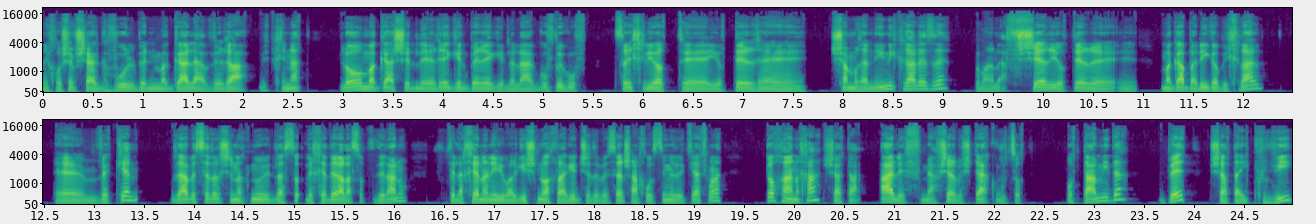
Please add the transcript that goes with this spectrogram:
אני חושב שהגבול בין מגע לעבירה, מבחינת לא מגע של אה, רגל ברגל, אלא גוף בגוף, צריך להיות uh, יותר uh, שמרני נקרא לזה, כלומר לאפשר יותר uh, מגע בליגה בכלל, uh, וכן, זה היה בסדר שנתנו לחדרה לעשות את זה לנו, ולכן אני מרגיש נוח להגיד שזה בסדר שאנחנו עושים את זה בקריית שמונה, תוך ההנחה שאתה א', מאפשר לשתי הקבוצות אותה מידה, ב', שאתה עקבי,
